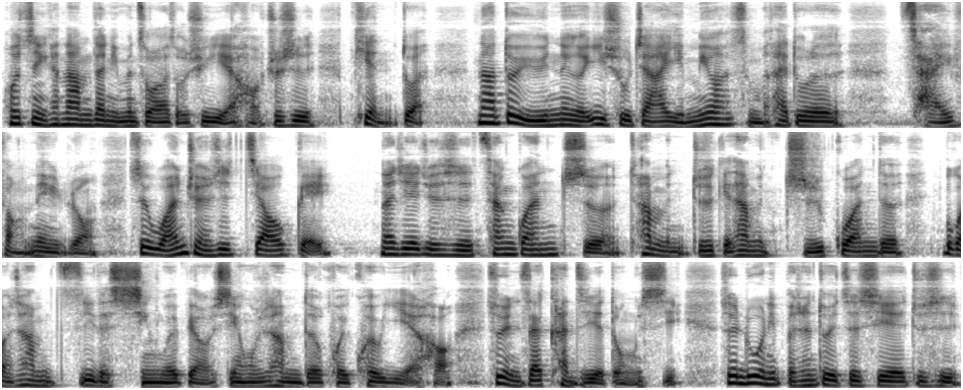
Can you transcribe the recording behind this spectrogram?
或者你看他们在里面走来走去也好，就是片段。那对于那个艺术家也没有什么太多的采访内容，所以完全是交给那些就是参观者，他们就是给他们直观的，不管是他们自己的行为表现，或是他们的回馈也好。所以你在看这些东西，所以如果你本身对这些就是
